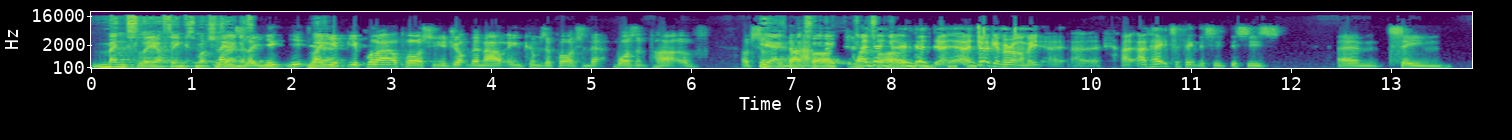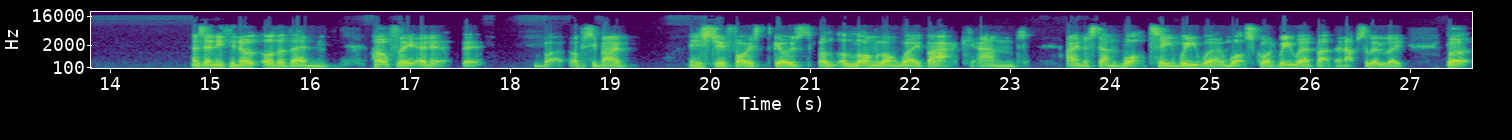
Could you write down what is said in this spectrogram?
mentally, I think as much as mentally, you, you, yeah. like you, you, pull out a portion, you drop them out. In comes a portion that wasn't part of of something. Yeah, that's what. I, that's and, what and, and, and, don't get me wrong. I mean, I, would hate to think this is this is um, seen as anything other than hopefully. And it, it, obviously, my history of Forest goes a, a, long, long way back, and I understand what team we were and what squad we were back then. Absolutely, but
